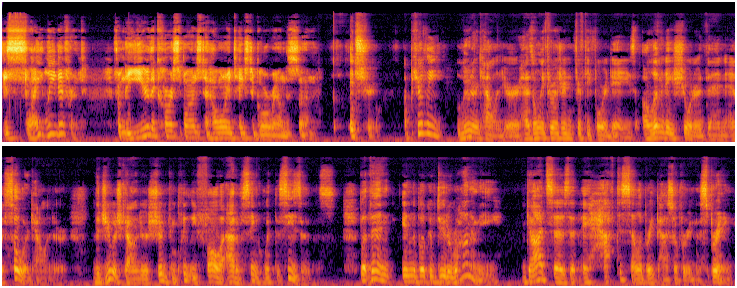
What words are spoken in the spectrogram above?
is slightly different from the year that corresponds to how long it takes to go around the sun. It's true. A purely lunar calendar has only 354 days, 11 days shorter than a solar calendar. The Jewish calendar should completely fall out of sync with the seasons. But then, in the book of Deuteronomy, God says that they have to celebrate Passover in the spring.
